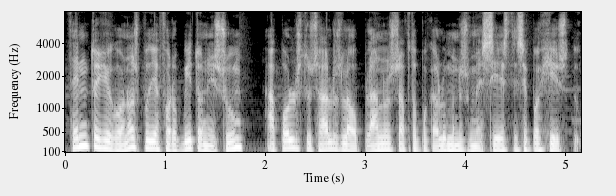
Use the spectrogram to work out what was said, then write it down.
θα είναι το γεγονός που διαφοροποιεί τον Ισού από όλους τους άλλους λαοπλάνους αυτοποκαλούμενους μεσίε της εποχής του.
